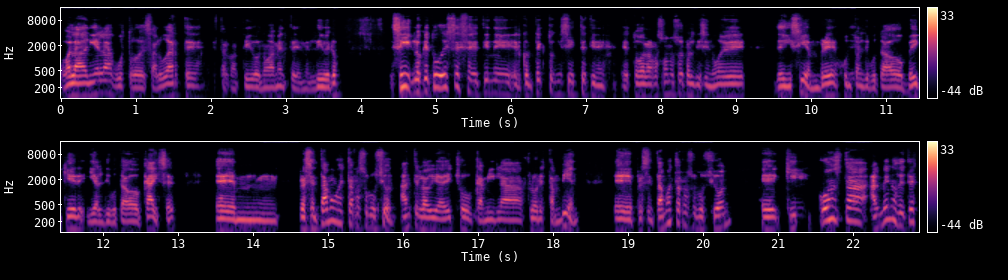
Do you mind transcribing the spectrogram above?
Hola, Daniela, gusto de saludarte, estar contigo nuevamente en el libro. Sí, lo que tú dices eh, tiene, el contexto que hiciste tiene eh, toda la razón. Nosotros el 19 de diciembre, junto al diputado Baker y al diputado Kaiser, em, presentamos esta resolución, antes lo había hecho Camila Flores también, eh, presentamos esta resolución eh, que consta al menos de tres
